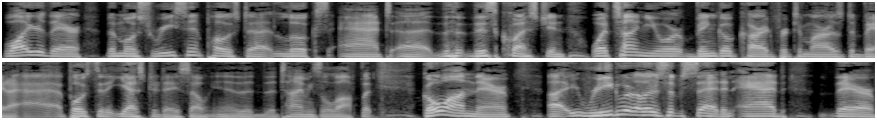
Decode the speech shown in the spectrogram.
while you're there, the most recent post uh, looks at uh, th- this question What's on your bingo card for tomorrow's debate? I, I posted it yesterday, so you know, the, the, timing's a little off. But go on there, read what others have said, and add their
